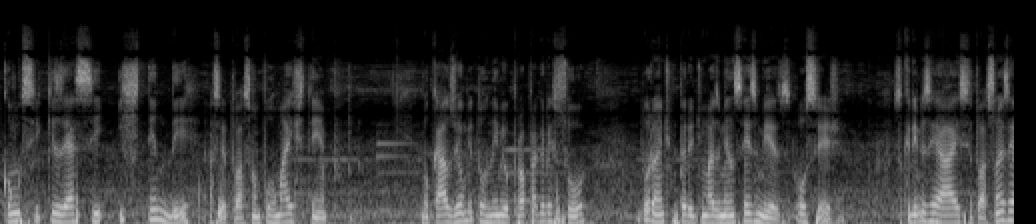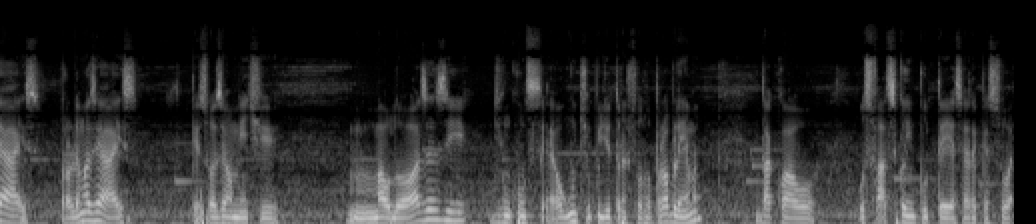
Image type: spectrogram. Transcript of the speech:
como se quisesse estender a situação por mais tempo. No caso, eu me tornei meu próprio agressor durante um período de mais ou menos seis meses, ou seja, os crimes reais, situações reais, problemas reais, pessoas realmente maldosas e de um, algum tipo de transtorno ou problema, da qual os fatos que eu imputei a certa pessoa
